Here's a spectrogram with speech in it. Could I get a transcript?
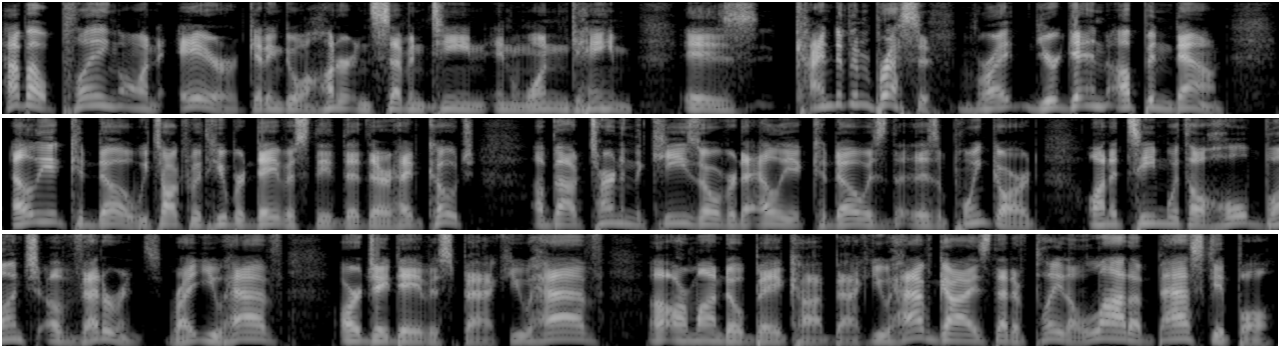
How about playing on air, getting to 117 in one game is kind of impressive, right? You're getting up and down. Elliot Cadeau, we talked with Hubert Davis, the, the, their head coach, about turning the keys over to Elliot Cadeau as, the, as a point guard on a team with a whole bunch of veterans, right? You have RJ Davis back. You have uh, Armando Bacot back. You have guys that have played a lot of basketball.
